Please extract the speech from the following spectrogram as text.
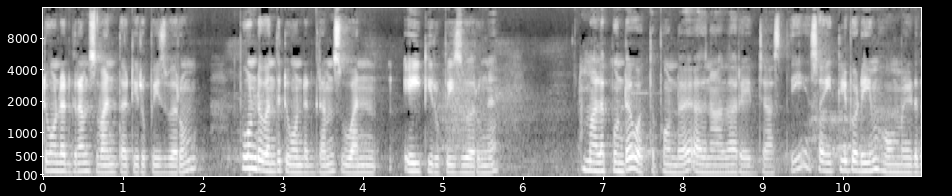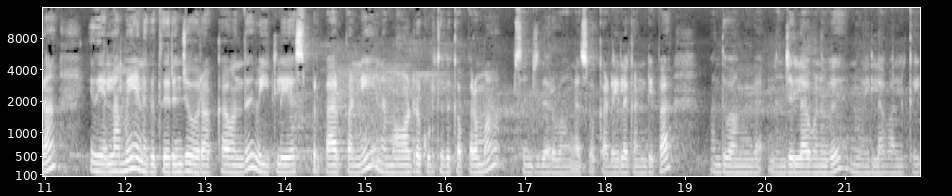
two hundred grams one thirty rupees வரும். பூண்டு வந்து two hundred grams one eighty rupees வருங்க. மலைப்பூண்டு ஒத்தப்பூண்டு அதனால தான் ரேட் ஜாஸ்தி. ஸோ இட்லி பொடியும் ஹோம்மேடு தான். இது எல்லாமே எனக்கு தெரிஞ்ச ஒரு அக்கா வந்து வீட்லேயே ப்ரிப்பேர் பண்ணி நம்ம ஆர்டர் கொடுத்ததுக்கப்புறமா செஞ்சு தருவாங்க. ஸோ கடையில் கண்டிப்பாக வந்து வாங்குங்க. நஞ்சில்லா உணவு நோயில்லா வாழ்க்கை.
